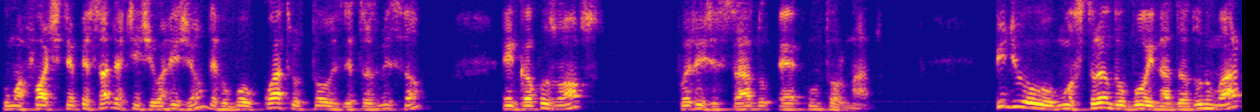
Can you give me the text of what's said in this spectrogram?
Uma forte tempestade atingiu a região, derrubou quatro torres de transmissão. Em Campos Novos, foi registrado é, um tornado. Vídeo mostrando o boi nadando no mar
